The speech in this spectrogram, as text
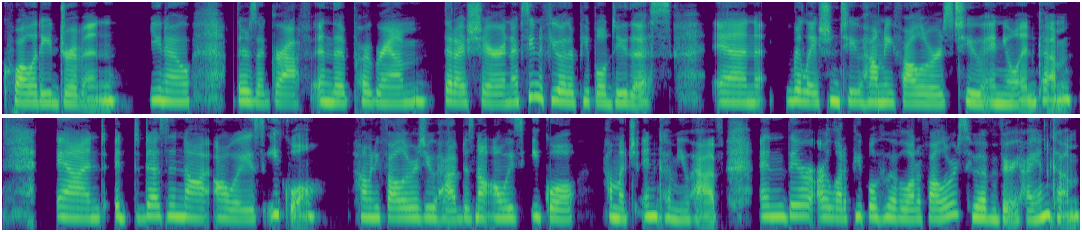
quality driven. You know, there's a graph in the program that I share, and I've seen a few other people do this in relation to how many followers to annual income. And it does not always equal how many followers you have does not always equal how much income you have. And there are a lot of people who have a lot of followers who have a very high income.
